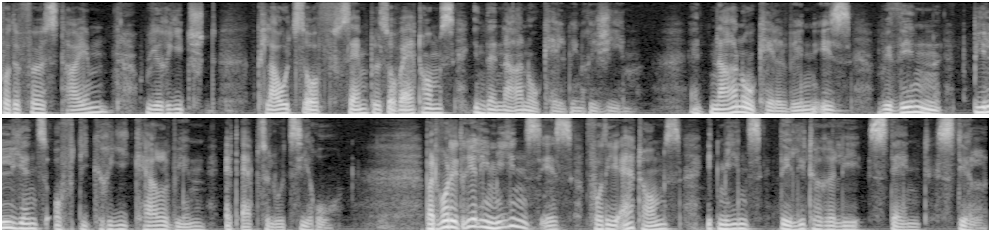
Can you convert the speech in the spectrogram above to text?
for the first time, we reached clouds of samples of atoms in the nanokelvin regime. And nanokelvin is within billions of degree Kelvin at absolute zero. But what it really means is, for the atoms, it means they literally stand still.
